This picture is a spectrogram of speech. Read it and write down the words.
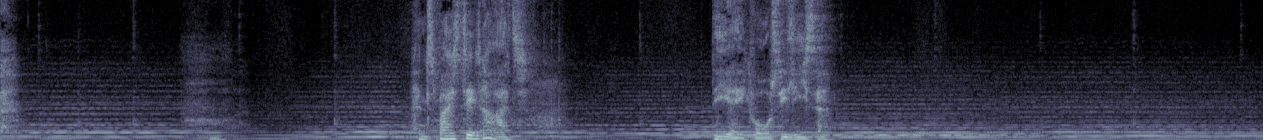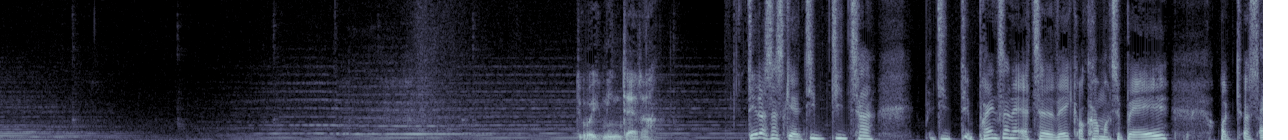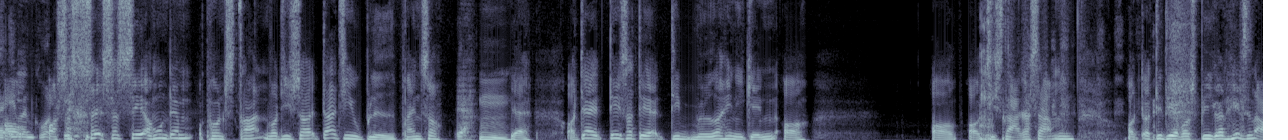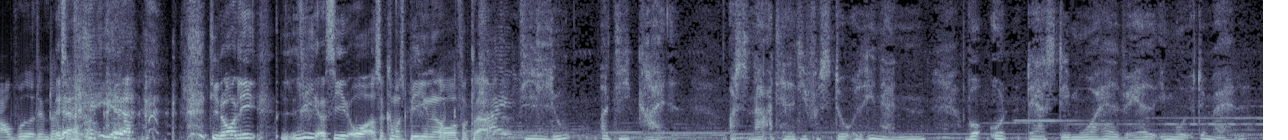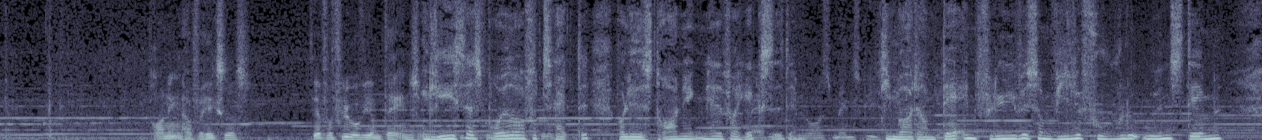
Hans Majestæt har ret. Det er ikke vores Elisa. Du er ikke min datter. det der så sker, de, de tager, de, de, prinserne er taget væk og kommer tilbage, og, og, og, grund. og så, så, så ser hun dem på en strand, hvor de så, der er de jo blevet prinser. Ja. Mm. Ja, og der, det er så der, de møder hende igen, og, og, og de snakker sammen. Og, og det er der, hvor speakeren hele tiden afbryder dem, der Ja, taler. ja. De når lige, lige at sige et ord, og så kommer speakeren over og forklarer. De lå, og de græd, og snart havde de forstået hinanden, hvor ond deres stemor havde været imod dem alle. Dronningen har forhekset os. Derfor flyver vi om dagen som... Elisas brødre fortalte, hvorledes dronningen havde forhekset dem. De måtte om dagen flyve som vilde fugle uden stemme,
